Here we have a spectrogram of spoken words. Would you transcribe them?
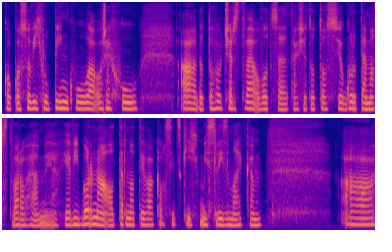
kokosových lupínků a ořechů a do toho čerstvé ovoce. Takže toto s jogurtem a s tvarohem je, je výborná alternativa klasických myslí s mlékem. A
